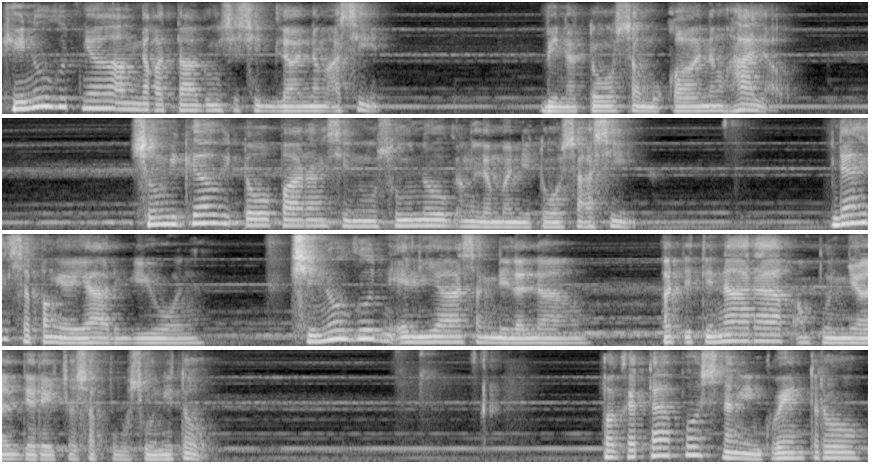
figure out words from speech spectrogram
Hinugot niya ang nakatagong sisidlan ng asin. Binato sa muka ng halaw. Sumigaw ito parang sinusunog ang laman nito sa asin. Dahil sa pangyayaring iyon, Sinugod ni Elias ang nilalang at itinarak ang punyal diretso sa puso nito. Pagkatapos ng engkwentro,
